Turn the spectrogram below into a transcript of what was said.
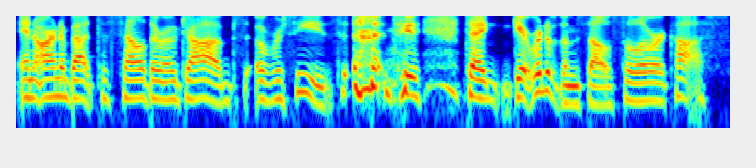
and aren't about to sell their jobs overseas to to get rid of themselves to lower costs.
